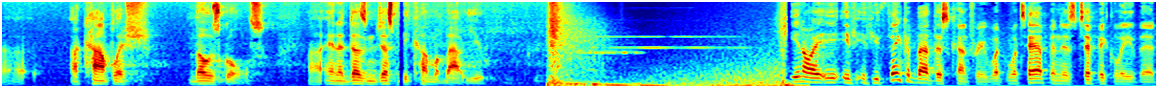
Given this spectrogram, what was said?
uh, accomplish those goals. Uh, and it doesn't just become about you. You know, if, if you think about this country, what, what's happened is typically that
